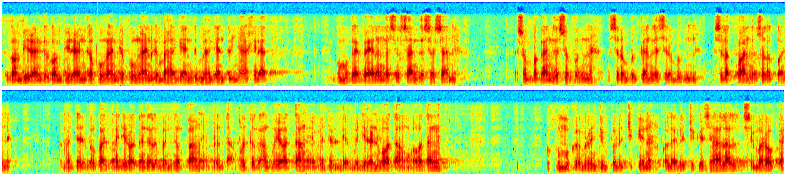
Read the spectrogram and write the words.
kekompiran-kekompiran, kepungan-kepungan, kebahagiaan-kebahagiaan dunia akhirat. Kemuka pelang kesusahan-kesusahan. Kesempakan, kesempakan, keserbekan, keserbekan, keselakuan, keselakuan. Menteri pokok majer watang keleban kempang, ya berentak putuk angku ya watang, ya betul dia berjalan bawatang, bawatang. Muka-muka berjumpa rezeki nah, oleh rezeki sehalal, sebarokah.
